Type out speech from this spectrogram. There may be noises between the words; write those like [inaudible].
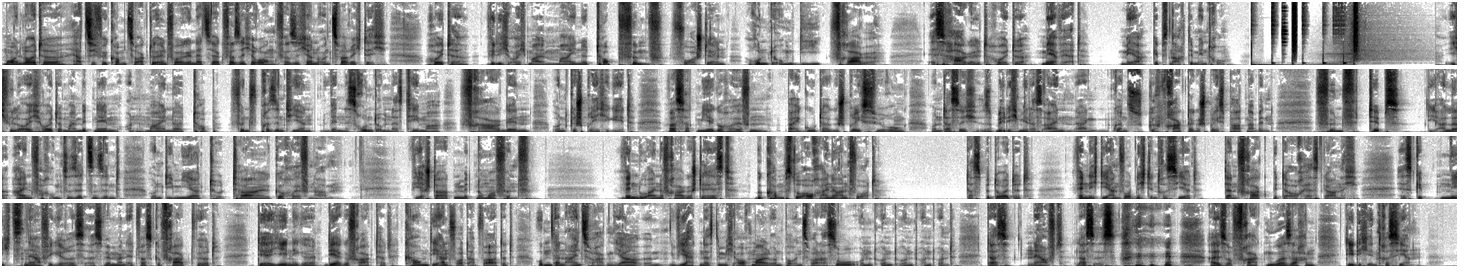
Moin Leute, herzlich willkommen zur aktuellen Folge Netzwerk Versicherung. Versichern und zwar richtig. Heute will ich euch mal meine Top 5 vorstellen rund um die Frage. Es hagelt heute Mehrwert. Mehr gibt's nach dem Intro. Ich will euch heute mal mitnehmen und meine Top 5 präsentieren, wenn es rund um das Thema Fragen und Gespräche geht. Was hat mir geholfen, bei guter Gesprächsführung und dass ich, so bilde ich mir das ein, ein ganz gefragter Gesprächspartner bin. Fünf Tipps, die alle einfach umzusetzen sind und die mir total geholfen haben. Wir starten mit Nummer 5. Wenn du eine Frage stellst, bekommst du auch eine Antwort. Das bedeutet, wenn dich die Antwort nicht interessiert, dann frag bitte auch erst gar nicht. Es gibt nichts Nervigeres, als wenn man etwas gefragt wird, derjenige, der gefragt hat, kaum die Antwort abwartet, um dann einzuhaken. Ja, ähm, wir hatten das nämlich auch mal und bei uns war das so und, und, und, und, und. Das nervt. Lass es. [laughs] also frag nur Sachen, die dich interessieren.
